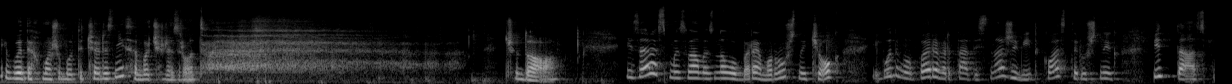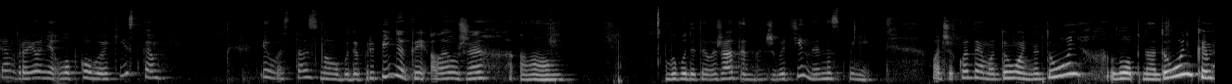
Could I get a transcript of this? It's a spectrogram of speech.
І видих може бути через ніс або через рот. Чудово. І зараз ми з вами знову беремо рушничок і будемо перевертатись на живіт, класти рушник під таз, прямо в районі лобкової кістки. І у вас таз знову буде припіднятий, але вже е, ви будете лежати на животі, не на спині. Отже, кладемо долонь на долонь, лоб на долоньки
